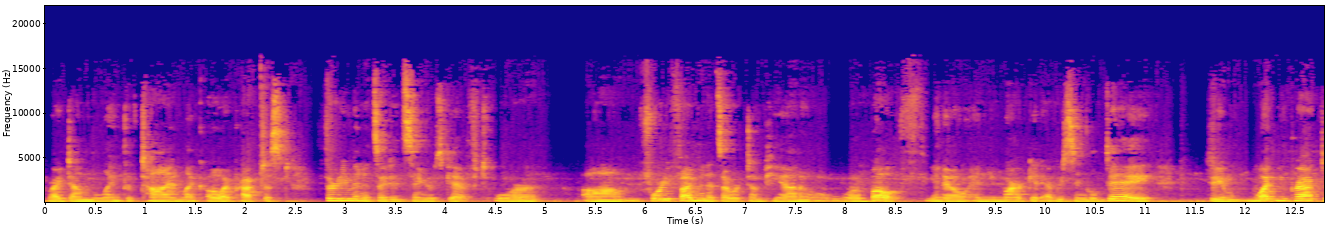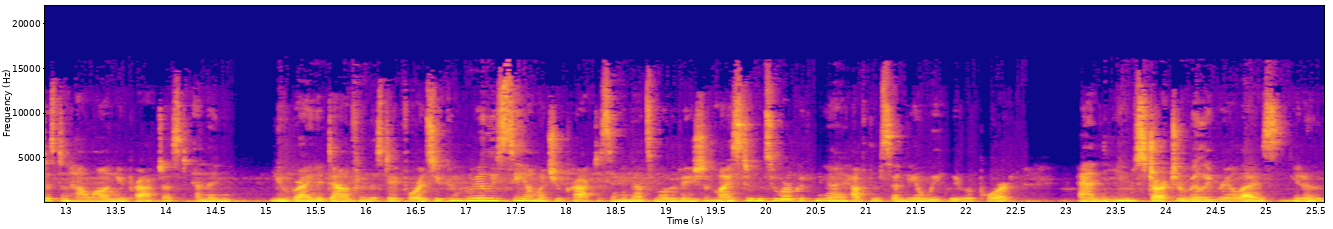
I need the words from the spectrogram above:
write down the length of time, like, oh, I practiced 30 minutes, I did Singer's Gift, or um, 45 minutes I worked on piano, or both, you know, and you mark it every single day to what you practiced and how long you practiced, and then you write it down from this day forward. So you can really see how much you're practicing, and that's motivation. My students who work with me, I have them send me a weekly report, and you start to really realize, you know,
